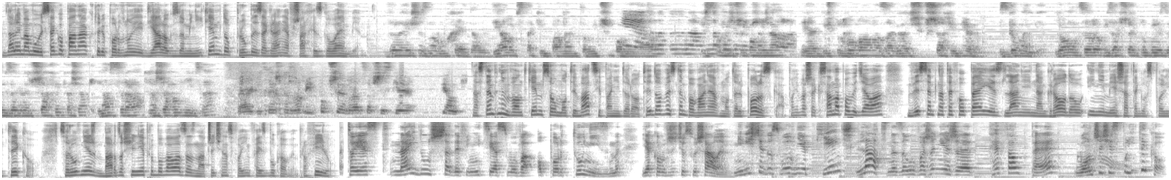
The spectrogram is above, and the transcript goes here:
Dalej mamy łysego pana, który porównuje dialog z Dominikiem do próby zagrania w szachy z gołębiem. Wyleje się znowu hejt, ale dialog z takim panem to mi przypomina... Nie, to na, to na, Wiesz, na co mi poziomie przypomina? przedszkola. Jakbyś próbowała zagrać w szachy, nie wiem, z gołębiem. Gołąb co robi zawsze, jak próbuje zagrać w szachy, Kasia? Nasra na szachownicę. Tak, i też to zrobi, poprzewraca wszystkie pionki. Następnym wątkiem są motywacje pani Doroty do występowania w Motel Polska, ponieważ jak sama powiedziała, występ na TVP jest dla niej nagrodą i nie miesza tego z polityką, co również bardzo silnie próbowała zaznaczyć na swoim facebookowym profilu. To jest najdłuższa definicja słowa oportunizm, jaką w życiu słyszałem. Mieliście dosłownie 5 lat na zauważenie, że TVP łączy się z polityką.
